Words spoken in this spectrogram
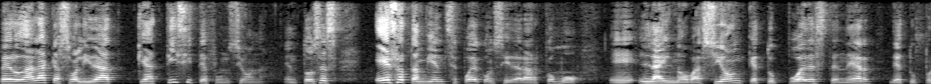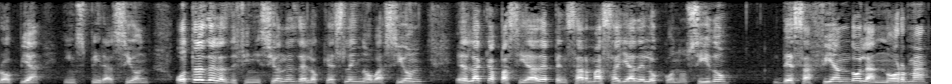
pero da la casualidad que a ti sí te funciona. Entonces, esa también se puede considerar como eh, la innovación que tú puedes tener de tu propia inspiración. Otra de las definiciones de lo que es la innovación es la capacidad de pensar más allá de lo conocido, desafiando la norma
